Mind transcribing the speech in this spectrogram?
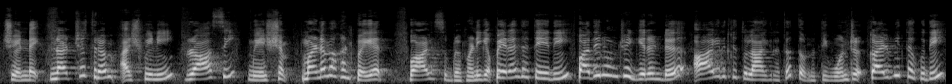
சென்னை. நட்சத்திரம் அஸ்வினி ராசி மேஷம். மணமகன் பெயர் பாலசுப்ரமணியம். பிறந்த தேதி பதினொன்று இரண்டு ஆயிரத்தி தொள்ளாயிரத்து தொண்ணூத்தி ஒன்று. கல்வி தகுதி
